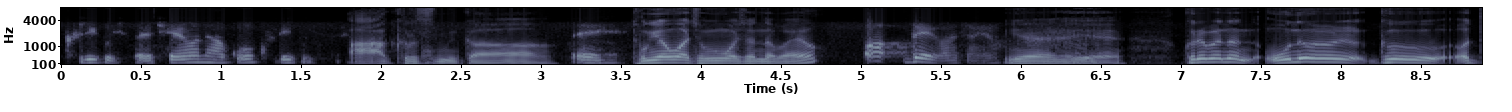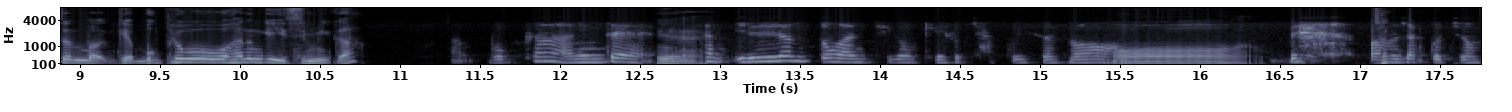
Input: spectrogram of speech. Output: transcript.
그리고 있어요. 재현하고 그리고 있어요. 아, 그렇습니까? 네. 동양화 전공하셨나 봐요? 어, 네, 맞아요. 예, 예. 그러면은 오늘 그 어떤 뭐 이렇게 목표하는 게 있습니까? 아, 목표는 아닌데 예. 한 1년 동안 지금 계속 잡고 있어서 어, 네, 마음 잡고 좀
